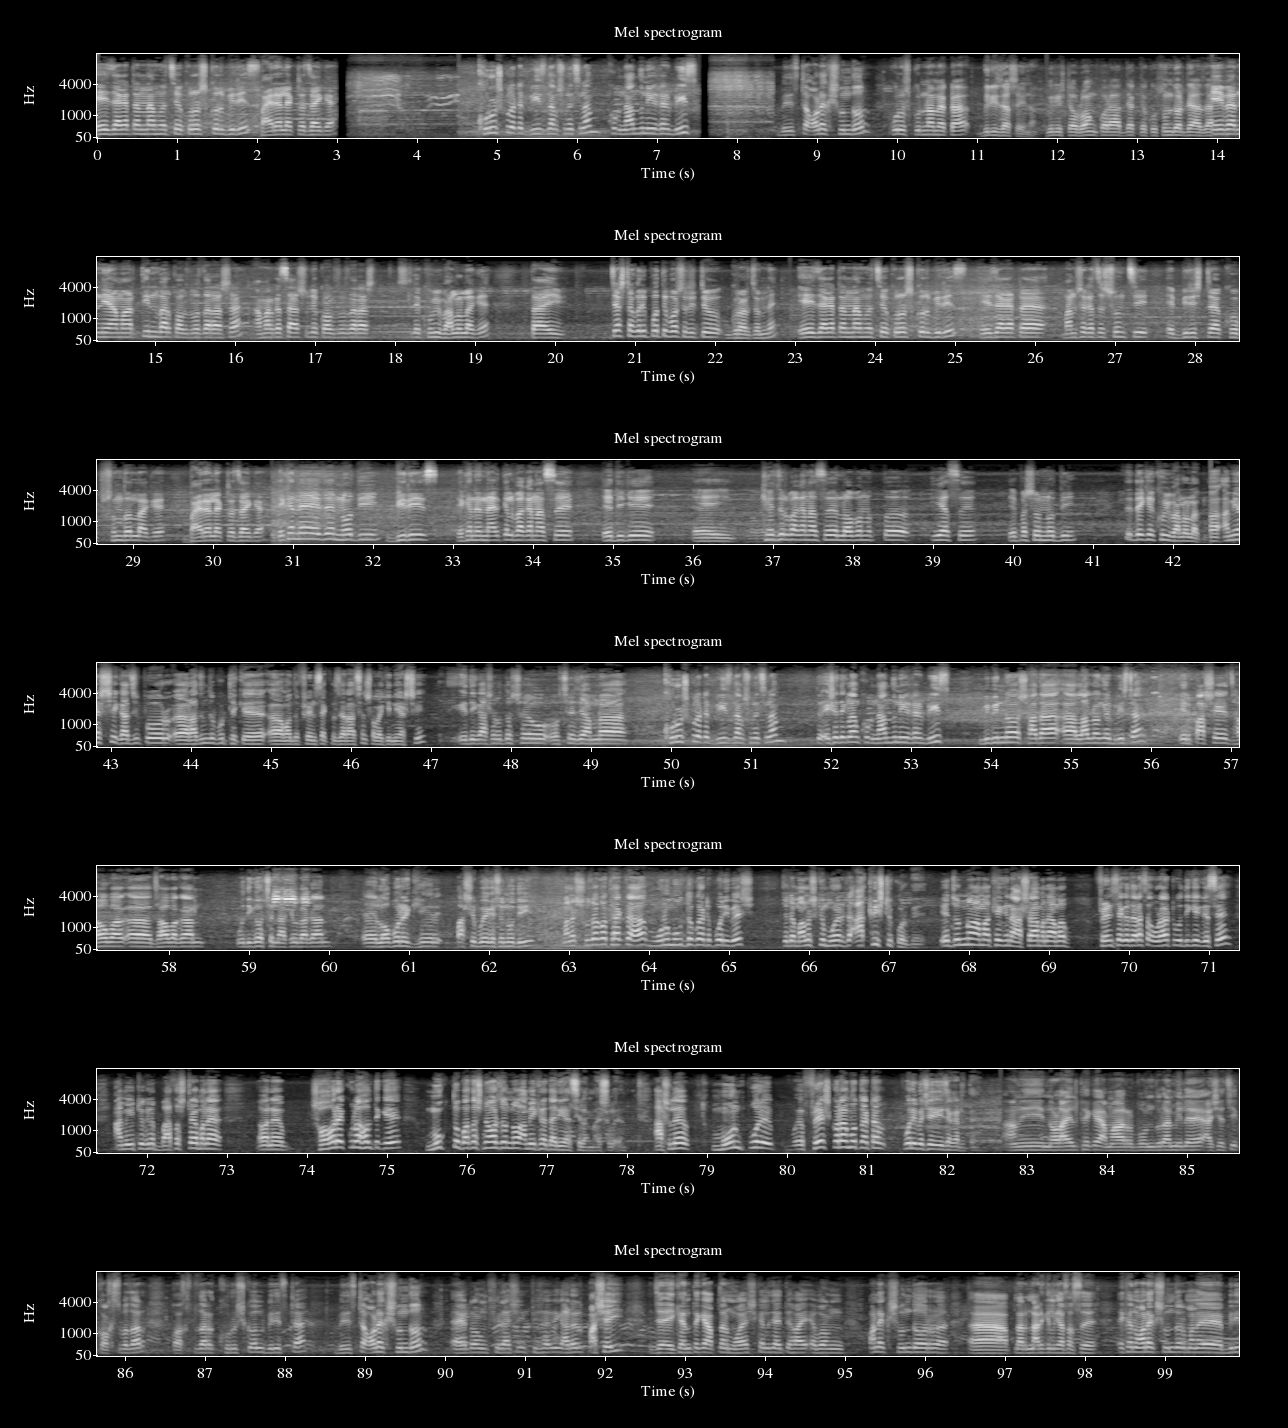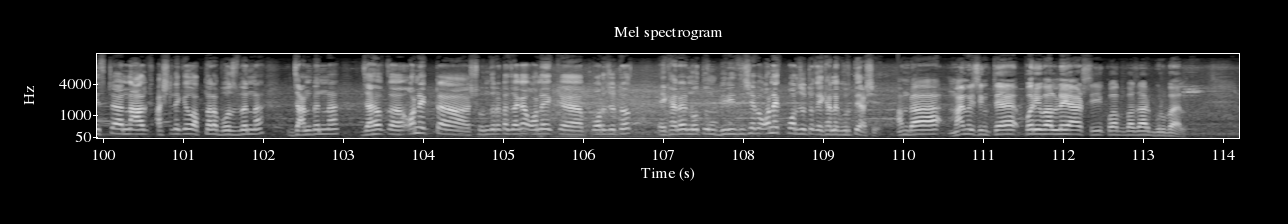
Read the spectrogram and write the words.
এই জায়গাটার নাম হচ্ছে ক্রোশকুর ব্রিজ ভাইরাল একটা জায়গা। খুরুশকুল একটা ব্রিজ নাম শুনেছিলাম খুব নান্দনিক একটা ব্রিজ। ব্রিজটা অনেক সুন্দর। কুরুস্কুর নামে একটা ব্রিজ আছে না। ব্রিজটা রং করা দেখতে খুব সুন্দর দেখা যায়। এবার নিয়ে আমার তিনবার কক্সবাজার আসা। আমার কাছে আসলে কক্সবাজার আসলে খুবই ভালো লাগে। তাই চেষ্টা করি প্রতি বছর একটু ঘোরার জন্য। এই জায়গাটার নাম হচ্ছে ক্রোশকুর ব্রিজ। এই জায়গাটা মানুষের কাছে শুনছি এই ব্রিজটা খুব সুন্দর লাগে, ভাইরাল একটা জায়গা। এখানে এই যে নদী, ব্রিজ, এখানে নারকেল বাগান আছে, এদিকে এই খেজুর বাগান আছে লবণত্ব ই আছে, এ পাশেও নদী। দেখে খুবই ভালো লাগল। আমি আসছি গাজীপুর রাজেন্দ্রপুর থেকে আমাদের ফ্রেন্ড সার্কেল যারা আছেন সবাইকে নিয়ে আসছি। এদিকে আসার উদ্দেশ্য হচ্ছে যে আমরা খুরুশকুল একটা ব্রিজ নাম শুনেছিলাম। তো এসে দেখলাম খুব নান্দনিক একটা ব্রিজ, বিভিন্ন সাদা লাল রঙের ব্রিজটা। এর পাশে ঝাউ ঝাউ বাগান, ওদিকে হচ্ছে নারকেল বাগান লবণের ঘের পাশে বয়ে গেছে নদী। মানে সোজা কথা একটা মনোমুগ্ধকর একটা পরিবেশ, যেটা মানুষকে মনে একটা আকৃষ্ট করবে। এর জন্য আমাকে এখানে আসা মানে আমার ফ্রেন্ড সার্কেল যারা আছে, ওরা একটু ওদিকে গেছে। আমি একটু এখানে বাতাসটা মানে মানে শহরে কোলাহল থেকে মুক্ত বাতাস নেওয়ার জন্য আমি এখানে দাঁড়িয়ে আছিলাম আসলে। আসলে মন পরে ফ্রেশ করার মতো একটা পরিবেশ এই জায়গাটাতে। আমি নড়াইল থেকে আমার বন্ধুরা মিলে এসেছি কক্সবাজার। কক্সবাজার খুরুসকল ব্রিজটা। ব্রিজটা অনেক সুন্দর এবং ফিরাসি ফিশারি গার্ডের পাশেই যে এইখান থেকে আপনার মহেশখালী যাইতে হয় এবং অনেক সুন্দর আপনার নারকেল গাছ আছে। এখানে অনেক সুন্দর মানে ব্রিজটা না আসলে কেউ আপনারা বসবেন না, জানবেন না। যাই হোক অনেকটা সুন্দর একটা জায়গা, অনেক পর্যটক এখানে নতুন ব্রিজ হিসেবে অনেক পর্যটক এখানে ঘুরতে আসে। আমরা ময়মনসিংতে পরিবার লয়ে আসছি কক্সবাজার গুরবাল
